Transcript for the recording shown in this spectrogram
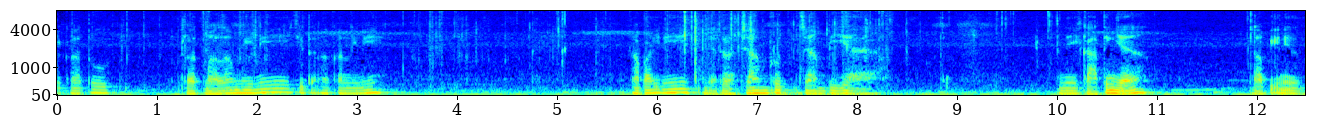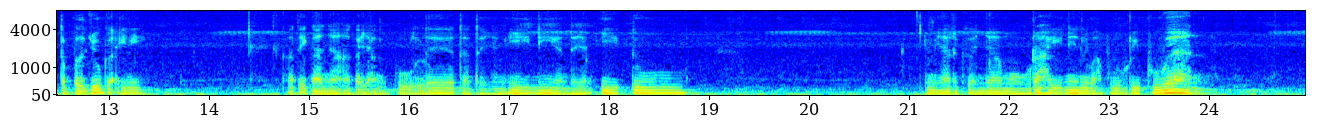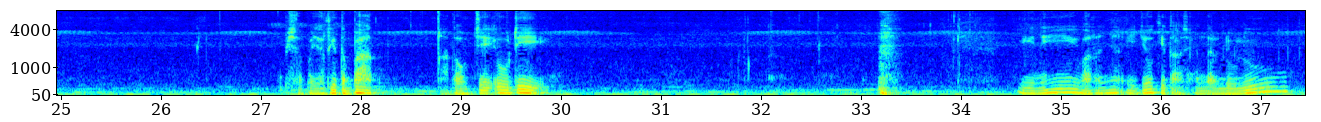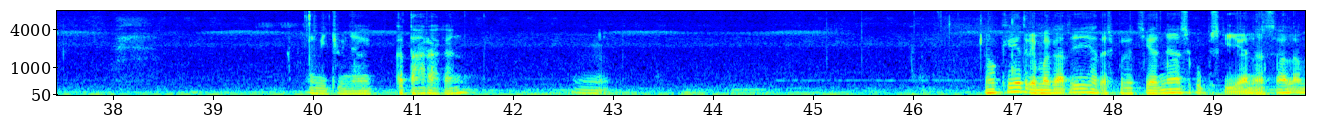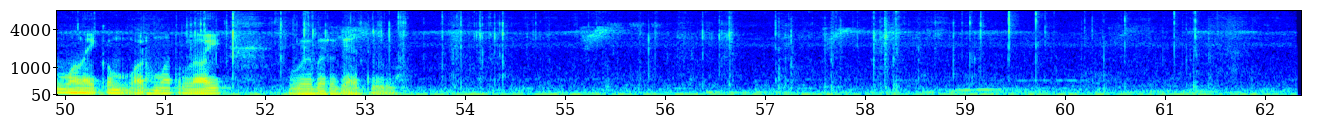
wabarakatuh saat malam ini kita akan ini apa ini? Ini adalah jamrut zambia. Ini cutting ya. Tapi ini tebal juga ini. Ketikanya agak yang bulat ada yang ini ada yang itu. Ini harganya murah ini 50 ribuan. Bisa bayar di tempat atau COD ini warnanya hijau kita sender dulu. Hijaunya ketara kan? Hmm. Oke terima kasih atas perhatiannya. Cukup sekian. Assalamualaikum warahmatullahi wabarakatuh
